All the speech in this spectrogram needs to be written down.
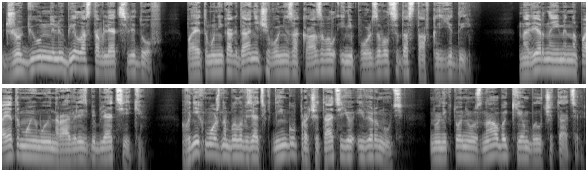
Джо Гюн не любил оставлять следов, поэтому никогда ничего не заказывал и не пользовался доставкой еды. Наверное, именно поэтому ему и нравились библиотеки. В них можно было взять книгу, прочитать ее и вернуть, но никто не узнал бы, кем был читатель.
